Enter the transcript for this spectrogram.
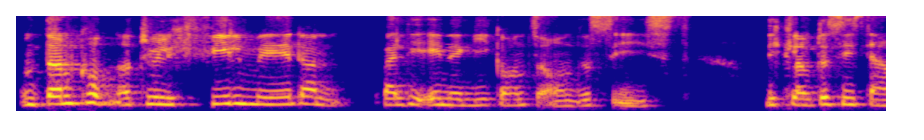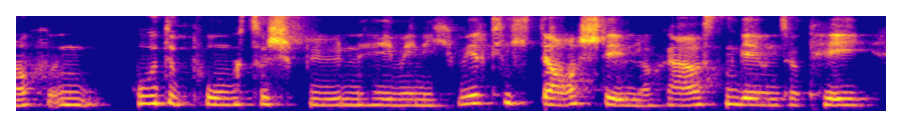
Und dann kommt natürlich viel mehr dann, weil die Energie ganz anders ist. ich glaube, das ist auch ein guter Punkt zu spüren, hey, wenn ich wirklich dastehe, nach außen gehe und sage, hey,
